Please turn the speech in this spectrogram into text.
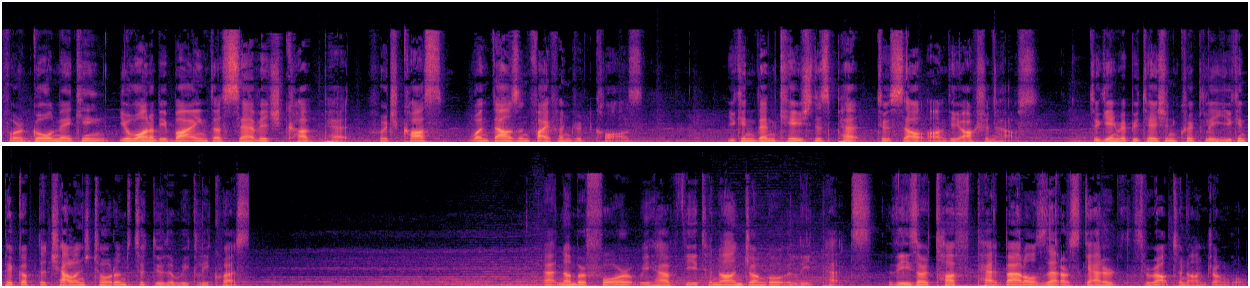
For gold making, you'll want to be buying the Savage Cub pet, which costs 1500 claws. You can then cage this pet to sell on the auction house. To gain reputation quickly, you can pick up the challenge totems to do the weekly quest. At number 4, we have the Tanaan Jungle Elite Pets. These are tough pet battles that are scattered throughout Tanaan Jungle.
